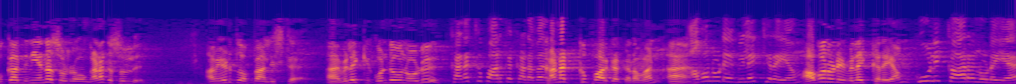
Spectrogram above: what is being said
உட்காந்து நீ என்ன சொல்ற? உன் கணக்கு சொல்லு. அவன் எடுத்து வைப்பான் லிஸ்ட விலைக்கு கொண்டவனோடு கணக்கு பார்க்க கடவன். கணக்கு பார்க்க கடவன் அவனுடைய விலைக்கிரயம் அவனுடைய விலைக்கரையம் கூலிக்காரனுடைய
